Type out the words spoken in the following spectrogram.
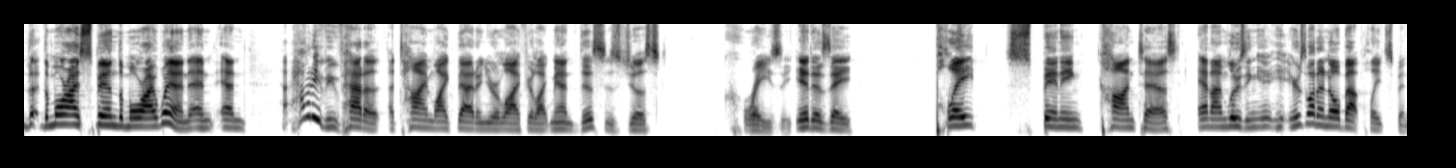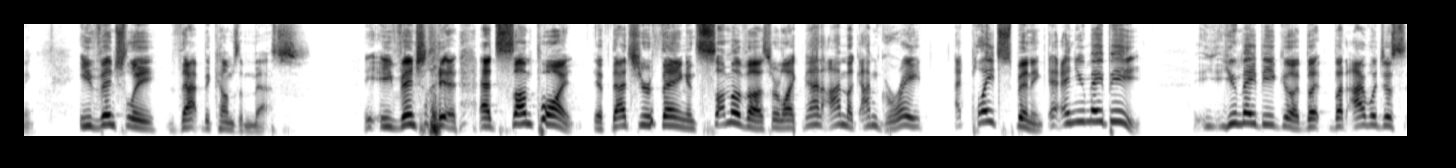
the, the more I spin, the more I win. And and how many of you have had a, a time like that in your life? You're like, man, this is just crazy. It is a plate spinning contest, and I'm losing. Here's what I know about plate spinning eventually that becomes a mess. Eventually, at some point, if that's your thing, and some of us are like, man, I'm, a, I'm great at plate spinning, and you may be. You may be good, but, but I would just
